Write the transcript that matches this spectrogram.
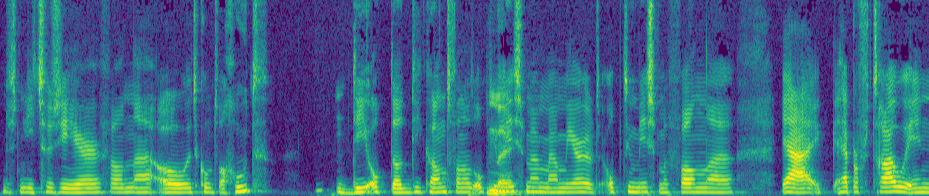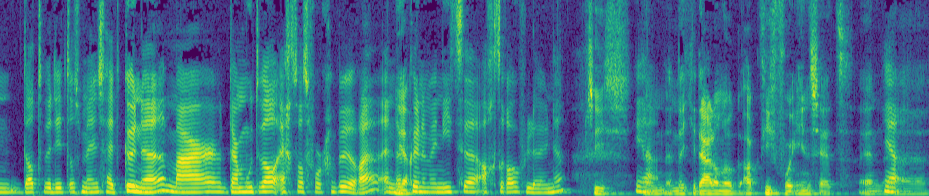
dus niet zozeer van uh, oh, het komt wel goed. Die op dat, die kant van het optimisme, maar meer het optimisme van uh, ja, ik heb er vertrouwen in dat we dit als mensheid kunnen, maar daar moet wel echt wat voor gebeuren. En daar kunnen we niet achterover leunen. Precies. Ja. En, en, dat je daar dan ook actief voor inzet. En ja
